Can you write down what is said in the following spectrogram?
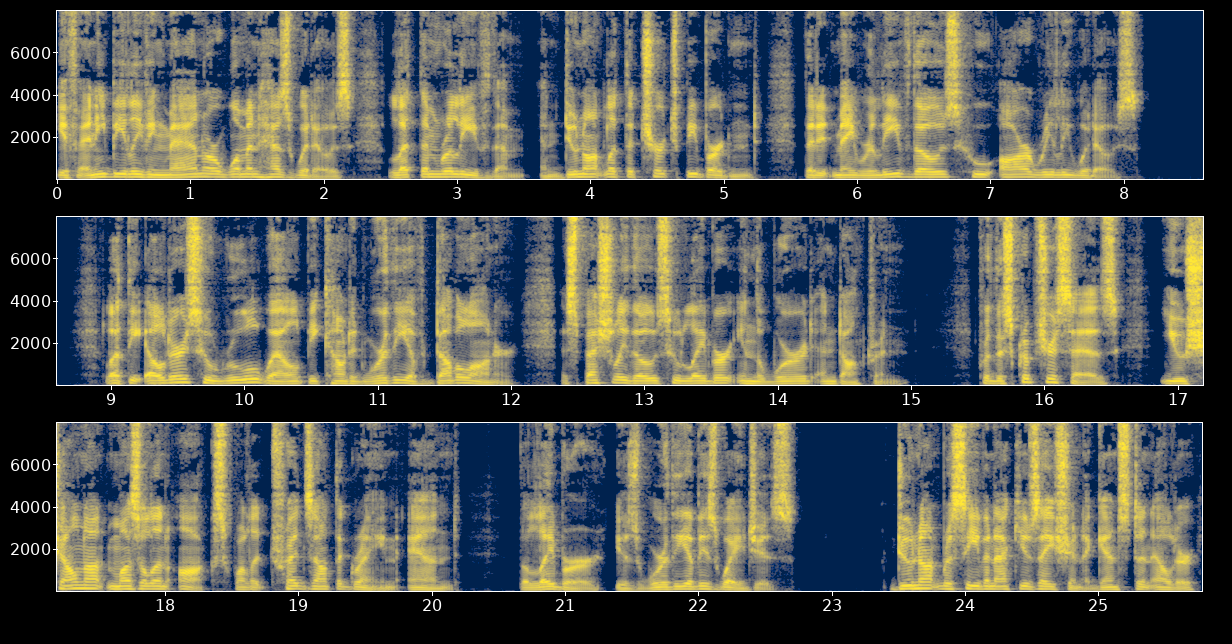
If any believing man or woman has widows, let them relieve them, and do not let the church be burdened, that it may relieve those who are really widows. Let the elders who rule well be counted worthy of double honor, especially those who labor in the word and doctrine. For the Scripture says, You shall not muzzle an ox while it treads out the grain, and the laborer is worthy of his wages. Do not receive an accusation against an elder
